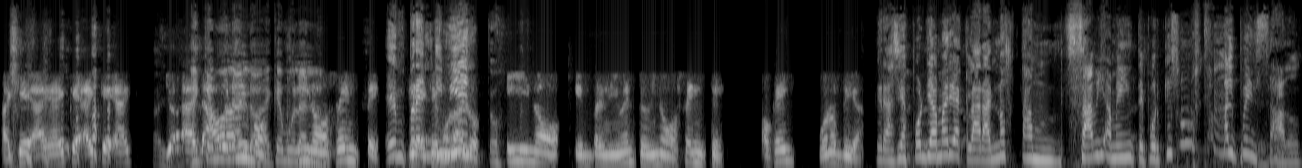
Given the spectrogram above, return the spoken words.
Hay que, hay, hay que, hay que, hay, yo- Hay que ahora emularlo, mismo, hay que emularlo. Inocente. Emprendimiento. Y no, emprendimiento inocente. ¿Ok? Buenos días. Gracias por llamar y aclararnos tan sabiamente. ¿Por qué somos tan mal pensados?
